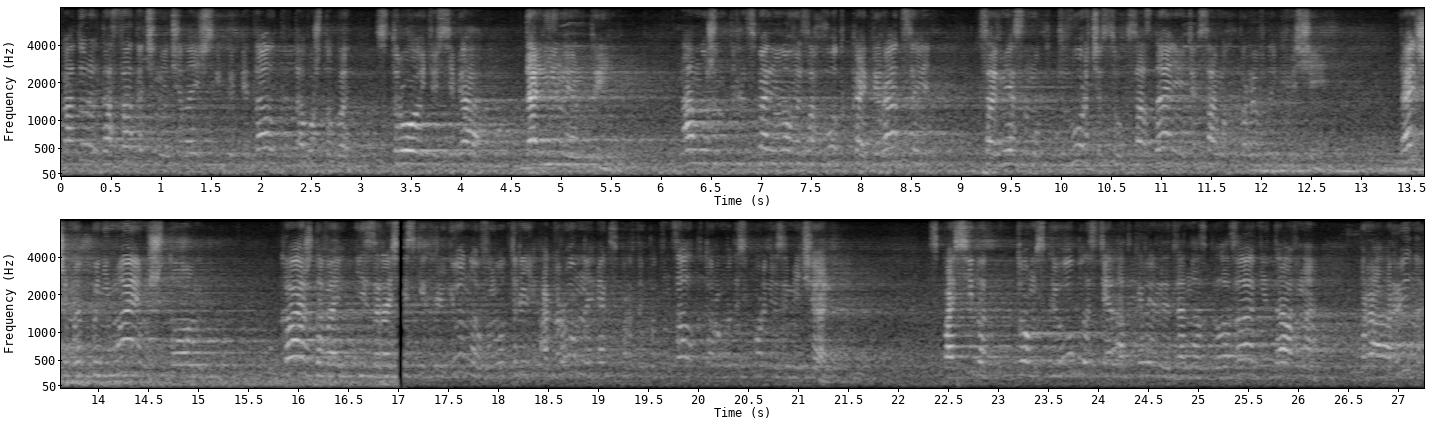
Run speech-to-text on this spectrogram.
которых достаточный человеческий капитал для того, чтобы строить у себя долины НТИ. Нам нужен принципиально новый заход к кооперации, к совместному творчеству, к созданию этих самых порывных вещей. Дальше мы понимаем, что каждого из российских регионов внутри огромный экспортный потенциал, который мы до сих пор не замечали. Спасибо Томской области открыли для нас глаза недавно про рынок,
